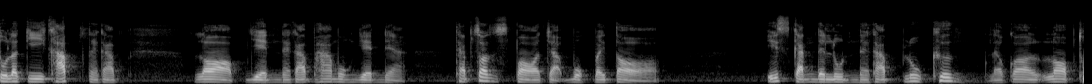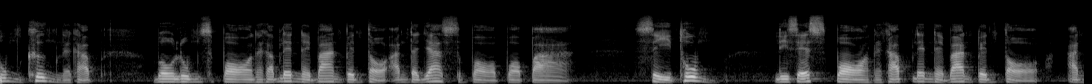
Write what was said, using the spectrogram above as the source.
ตุรกีครับนะครับ รอบเย็นนะครับ5โมงเย็นเนี่ยแท็บซอนสปอร์จะบุกไปต่ออิสกันเดลุนนะครับ ลูกครึ่ง แล้วก็รอบทุ่มครึ่งนะครับ โบลูมสปอร์นะครับเล่นในบ้านเป็นต่ออันตญาสปอร์ปอปาสี่ทุ่มรีเซสสปอร์นะครับเล่นในบ้านเป็นต่ออัน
